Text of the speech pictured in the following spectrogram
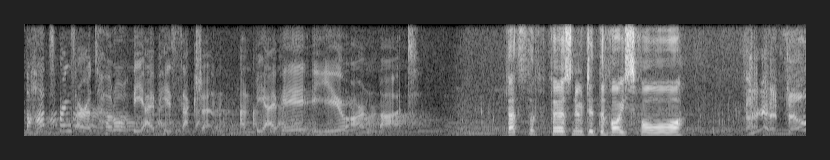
The hot springs are a total VIP section, and VIP, you are not. That's the person who did the voice for. I gotta tell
